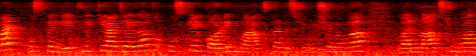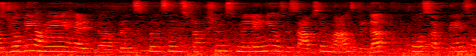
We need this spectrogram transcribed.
बट उस पर लेट लिख के आ जाएगा तो उसके अकॉर्डिंग मार्क्स का डिस्ट्रीब्यूशन होगा। वन मार्क्स टू मार्क्स जो भी हमें प्रिंसिपल से इंस्ट्रक्शन मिलेंगे, उस हिसाब से मार्क्स डिडक्ट हो सकते हैं। So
